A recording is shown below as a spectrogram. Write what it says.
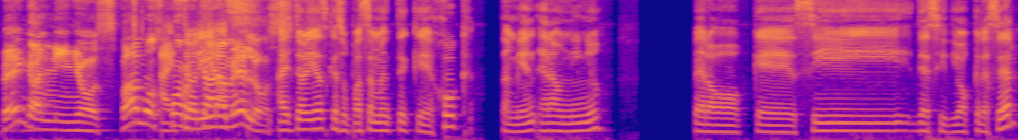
Vengan, niños, vamos Hay por teorías, caramelos. hay teorías que supuestamente que Hook también era un niño, pero que sí decidió crecer.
